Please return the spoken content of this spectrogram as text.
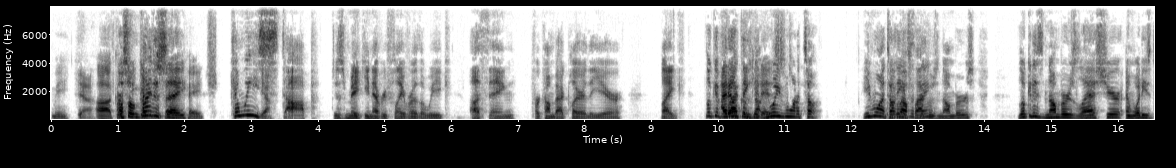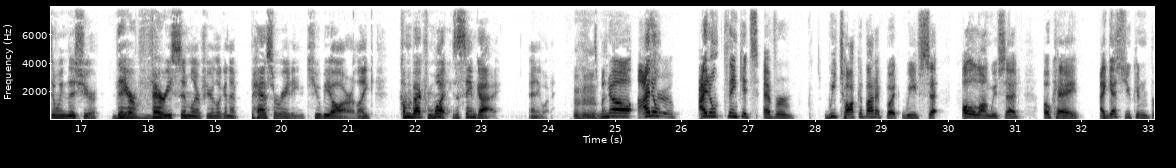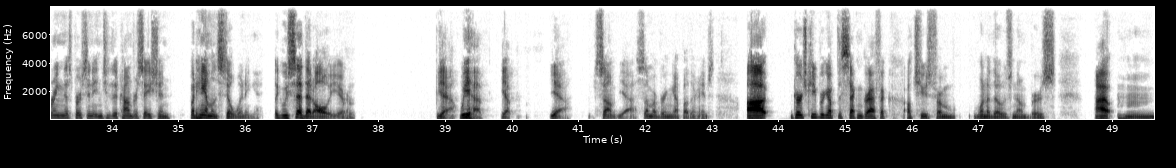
Me. Yeah. Uh, Also, Gershon, can I just say- page? Can we Yeah. stop just making every flavor of the week a thing for comeback player of the year? Like, look at I don't think nu- it You don't even want to talk. Even want to talk about it's thing? Flacco's numbers? Look at his numbers last year and what he's doing this year. They are very similar. If you're looking at passer rating, QBR, like coming back from what? He's the same guy. Anyway, Mhm. No, I don't. True. I don't think it's ever. We talk about it, but we've said all along. We've said, okay, I guess you can bring this person into the conversation, but Hamlin's still winning it. Like we said that all year. Mhm. yeah, we have. Yep. Yeah, some. Yeah, some are bringing up other names. Uh, Gerge, can you bring up the second graphic? I'll choose from one of those numbers. I. Hmm,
